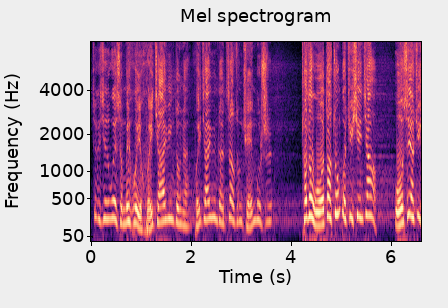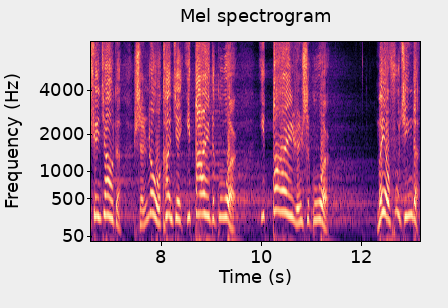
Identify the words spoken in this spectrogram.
这个就是为什么会有回家运动呢？回家运动赵忠全牧师，他说：“我到中国去宣教，我是要去宣教的。神让我看见一代的孤儿，一代人是孤儿，没有父亲的，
